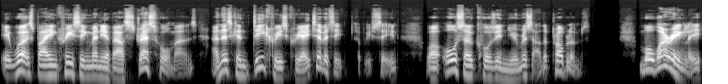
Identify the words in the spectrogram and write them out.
It works by increasing many of our stress hormones, and this can decrease creativity, as we've seen, while also causing numerous other problems. More worryingly,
